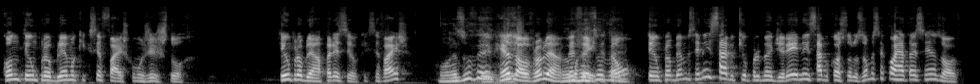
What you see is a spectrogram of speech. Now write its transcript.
Quando tem um problema, o que, que você faz como gestor? Tem um problema, apareceu. O que, que você faz? Vou resolver. Resolve o problema, Vamos perfeito. resolver. Então, tem um problema, você nem sabe o que é o problema direito, nem sabe qual a solução, mas você corre atrás e você resolve.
